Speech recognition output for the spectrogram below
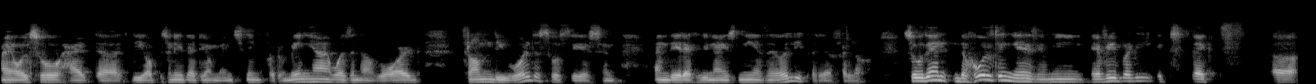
I also had uh, the opportunity that you're mentioning for Romania was an award from the World Association, and they recognized me as an early career fellow. So then the whole thing is, I mean, everybody expects uh,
